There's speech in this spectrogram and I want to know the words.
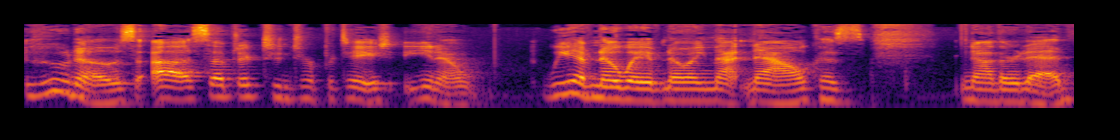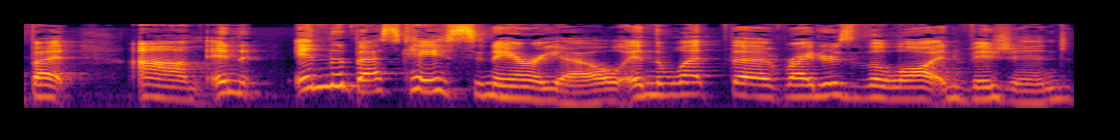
who knows? Uh subject to interpretation, you know, we have no way of knowing that now cuz now they're dead. But um, in in the best case scenario, in the, what the writers of the law envisioned,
